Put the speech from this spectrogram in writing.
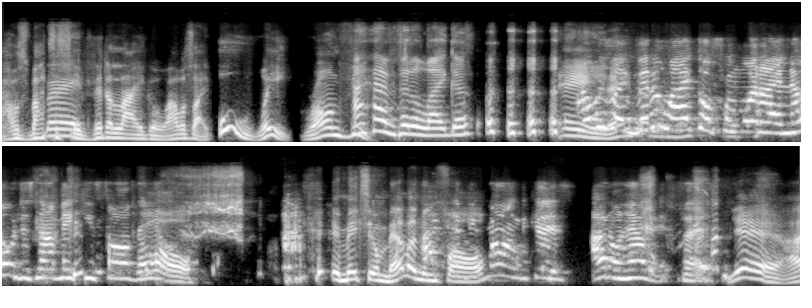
I was about to say vitiligo. I was like, oh, wait, wrong V. I have vitiligo. Hey, I was like, vitiligo, from what I know, does not make you fall down. fall. It makes your melanin could be fall. wrong because I don't have it, but Yeah, I,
